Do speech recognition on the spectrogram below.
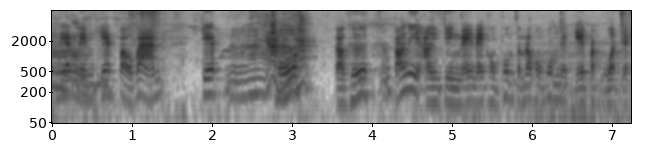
ตเลี้ยงเลนเกตเป่าบ้าน เกตโถ ก็คือ ตอนนี้เอาจริงๆในในของผมสำหรับของผมเนี่ยเกณฑ์ประกวดเนี่ย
